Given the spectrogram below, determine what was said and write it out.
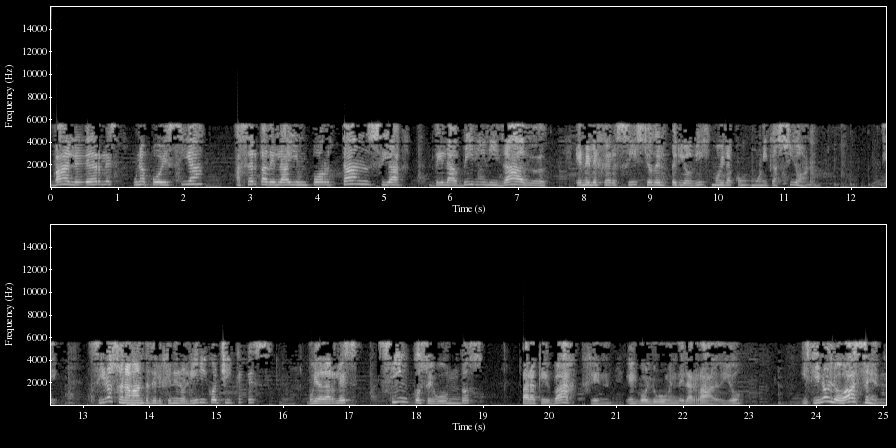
va a leerles una poesía acerca de la importancia de la virilidad en el ejercicio del periodismo y la comunicación. Eh, si no son amantes del género lírico, chiques, voy a darles cinco segundos para que bajen el volumen de la radio. Y si no lo hacen,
